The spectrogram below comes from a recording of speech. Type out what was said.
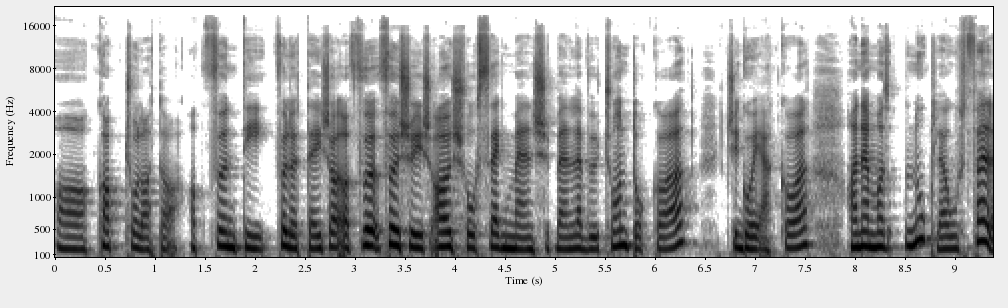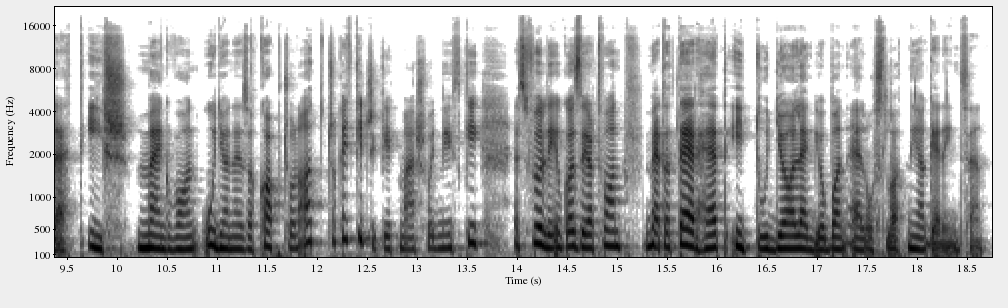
a kapcsolata a fönti, fölötte is, a föl, felső és alsó szegmensben levő csontokkal, csigolyákkal, hanem az nukleusz felett is megvan ugyanez a kapcsolat, csak egy kicsikét máshogy néz ki. Ez főleg azért van, mert a terhet így tudja a legjobban eloszlatni a gerincen.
